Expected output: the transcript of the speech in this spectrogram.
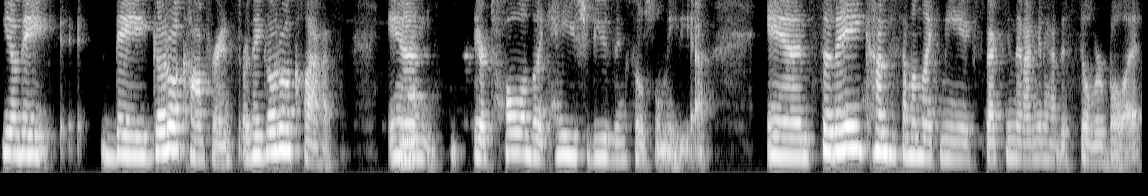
you know they they go to a conference or they go to a class and they're told like, hey, you should be using social media and so they come to someone like me expecting that I'm going to have this silver bullet.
